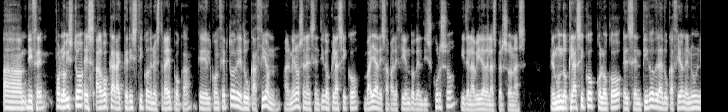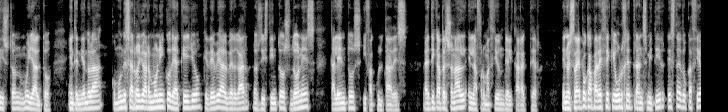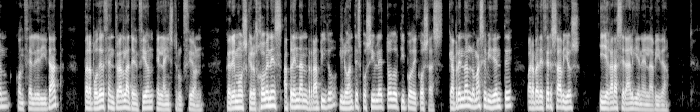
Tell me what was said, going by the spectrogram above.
Ah, dice, por lo visto es algo característico de nuestra época que el concepto de educación, al menos en el sentido clásico, vaya desapareciendo del discurso y de la vida de las personas. El mundo clásico colocó el sentido de la educación en un listón muy alto, entendiéndola como un desarrollo armónico de aquello que debe albergar los distintos dones, talentos y facultades, la ética personal en la formación del carácter. En nuestra época parece que urge transmitir esta educación con celeridad para poder centrar la atención en la instrucción. Queremos que los jóvenes aprendan rápido y lo antes posible todo tipo de cosas, que aprendan lo más evidente para parecer sabios y llegar a ser alguien en la vida.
